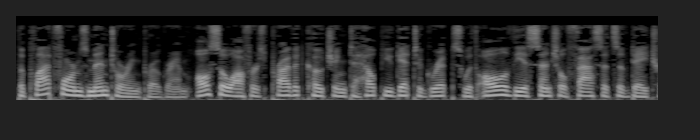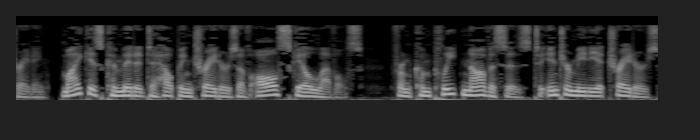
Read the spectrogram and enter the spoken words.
The platform's mentoring program also offers private coaching to help you get to grips with all of the essential facets of day trading. MIC is committed to helping traders of all skill levels, from complete novices to intermediate traders,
